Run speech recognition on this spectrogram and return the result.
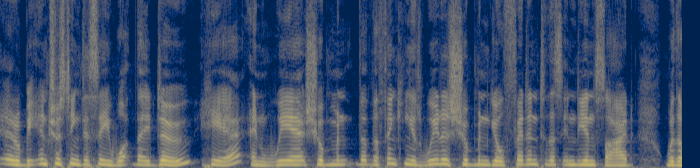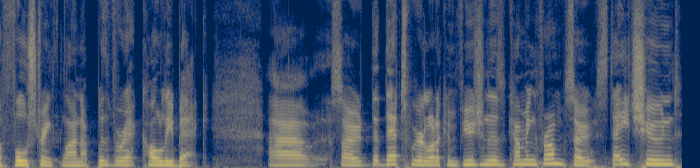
it'll be interesting to see what they do here and where Shubman. The, the thinking is where does Shubman Gill fit into this Indian side with a full strength lineup with Virat Kohli back. Uh, so th- that's where a lot of confusion is coming from. So stay tuned.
